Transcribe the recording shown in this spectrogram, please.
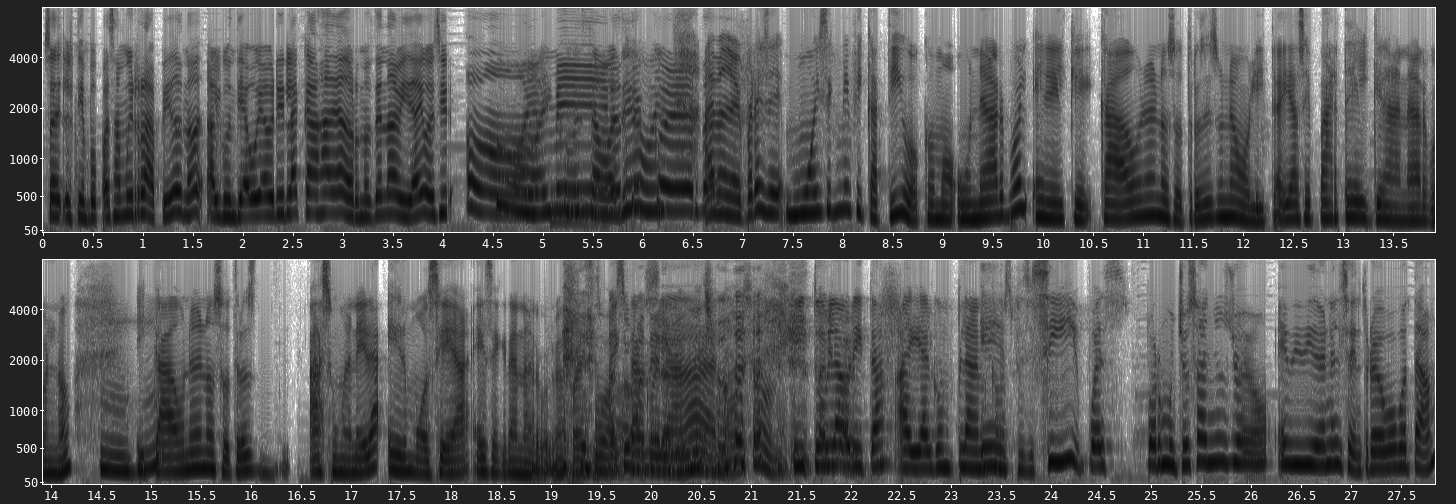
sea, el tiempo pasa muy rápido, ¿no? Algún día voy a abrir la caja de adornos de Navidad y voy a decir, ay, Ay, cómo mira, estamos de ¿te joven". acuerdas? Además, me parece muy significativo, como un árbol en el que cada uno de nosotros es una bolita y hace parte del gran árbol, ¿no? Y cada uno de nosotros, a su manera, hermosea ese gran árbol. Me parece Wow. Espectacular. ¿no? ¿Y tú. Laurita, hay algún plan Eh, específico? sí, pues por muchos años yo he vivido en el centro de Bogotá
